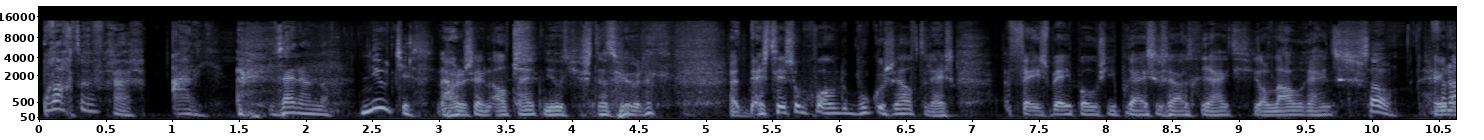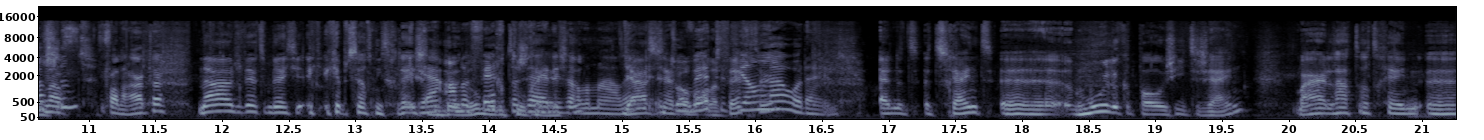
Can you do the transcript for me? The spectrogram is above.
prachtige vraag. Arie, zijn er nog nieuwtjes? Nou, er zijn altijd nieuwtjes natuurlijk. Het beste is om gewoon de boeken zelf te lezen. VSB-poëzieprijs is uitgereikt. Jan Lauwerijns. Zo, verrassend. Van harte. Nou, het werd een beetje... Ik, ik heb het zelf niet gelezen. Ja, Anne Vechter zeiden ze allemaal. Hè? Ja, en toen werd het Jan Lauwerijns. En het, het schijnt uh, moeilijke poëzie te zijn. Maar laat dat geen... Uh,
